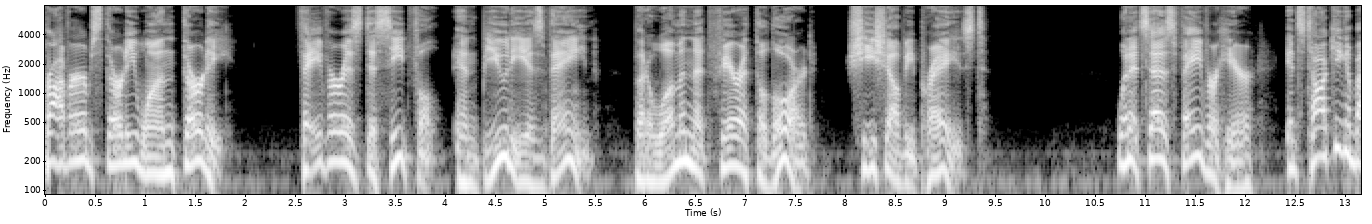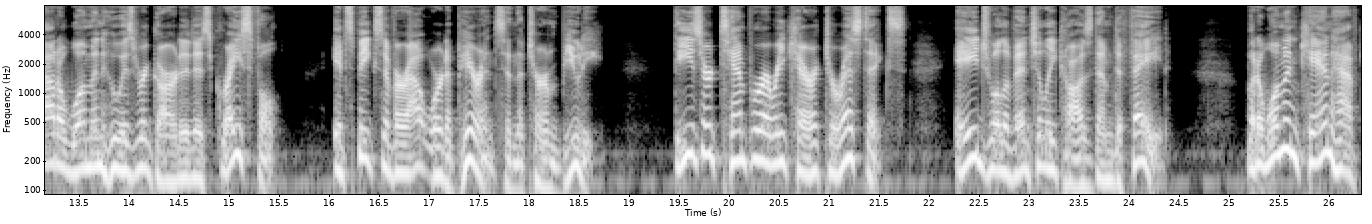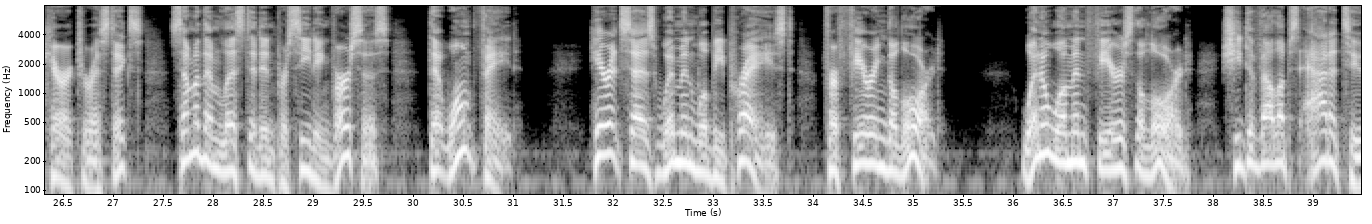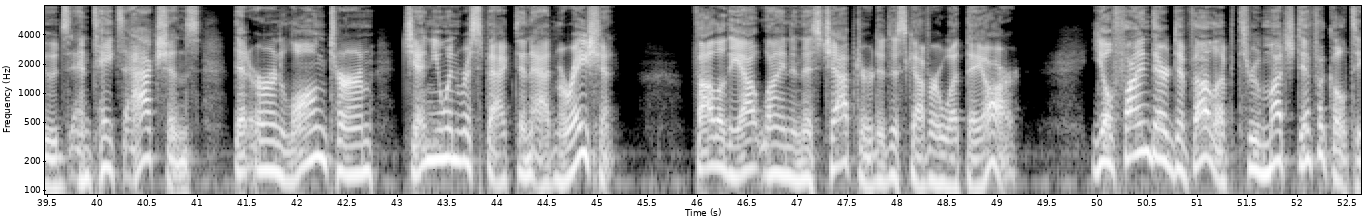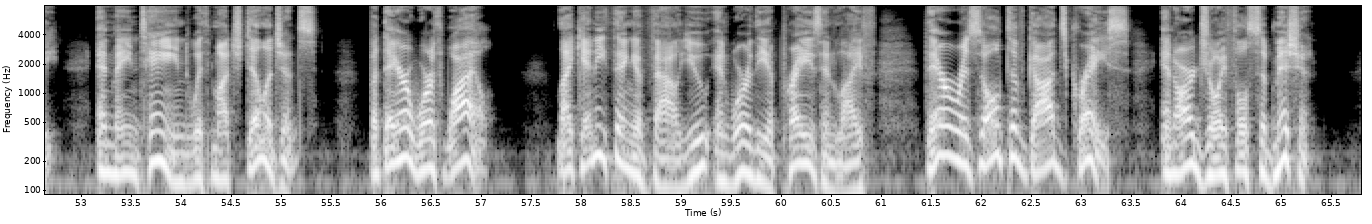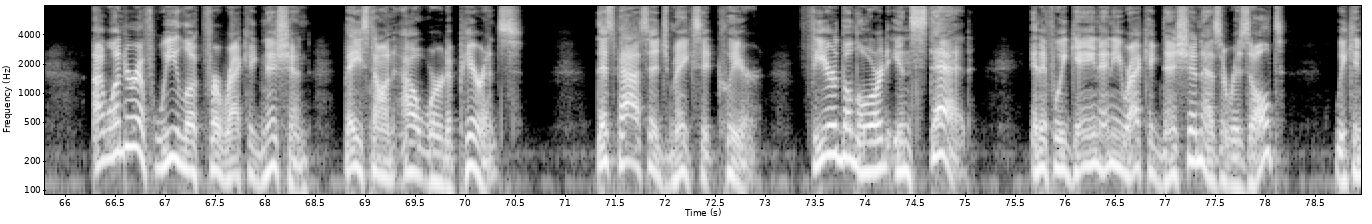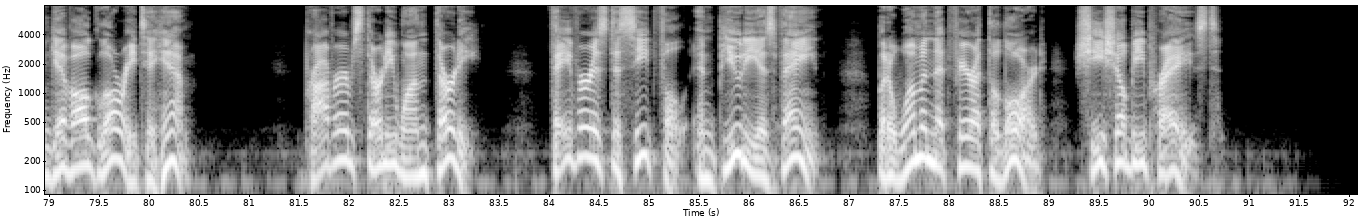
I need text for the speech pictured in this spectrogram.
Proverbs 31:30 Favor is deceitful and beauty is vain, but a woman that feareth the Lord, she shall be praised. When it says favor here, it's talking about a woman who is regarded as graceful. It speaks of her outward appearance in the term beauty. These are temporary characteristics. Age will eventually cause them to fade. But a woman can have characteristics, some of them listed in preceding verses, that won't fade. Here it says women will be praised for fearing the Lord. When a woman fears the Lord, she develops attitudes and takes actions that earn long term, genuine respect and admiration. Follow the outline in this chapter to discover what they are. You'll find they're developed through much difficulty and maintained with much diligence, but they are worthwhile. Like anything of value and worthy of praise in life, they're a result of God's grace and our joyful submission. I wonder if we look for recognition based on outward appearance. This passage makes it clear fear the Lord instead. And if we gain any recognition as a result, we can give all glory to him. Proverbs 31:30 Favor is deceitful and beauty is vain, but a woman that feareth the Lord, she shall be praised.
